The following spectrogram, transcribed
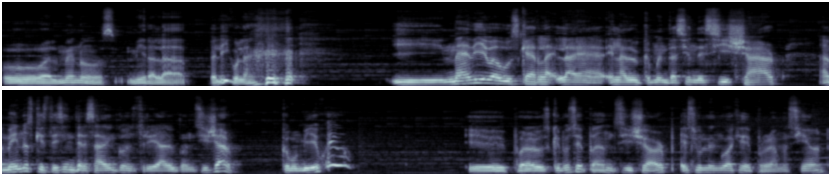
O al menos mira la película. y nadie va a buscar en la documentación de C Sharp a menos que estés interesado en construir algo en C Sharp, como un videojuego. Eh, para los que no sepan, C Sharp es un lenguaje de programación.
